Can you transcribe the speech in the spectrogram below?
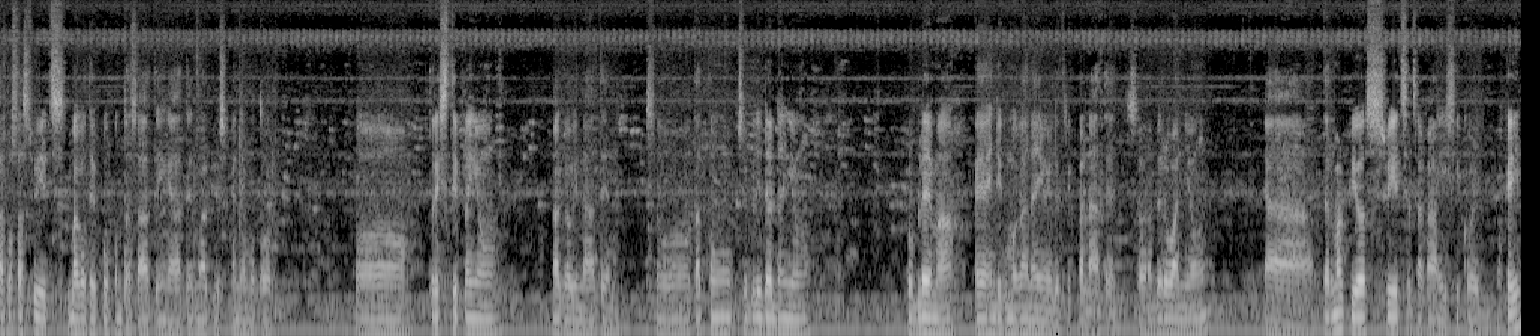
tapos sa switch bago tayo pupunta sa ating ah, thermal fuse sa kanyang motor. So 3 step lang yung gagawin natin. So tatlong posibilidad lang yung problema kaya hindi gumagana yung electric fan natin so number 1 yung ah, thermal fuse switch at saka easy cord okay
